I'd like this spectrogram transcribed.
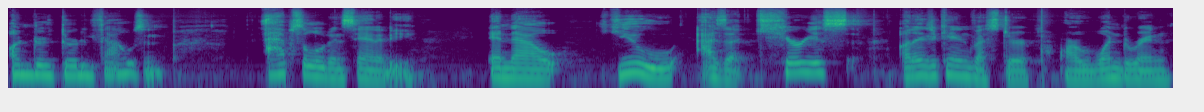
under 30,000. Absolute insanity. And now you, as a curious, uneducated investor, are wondering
